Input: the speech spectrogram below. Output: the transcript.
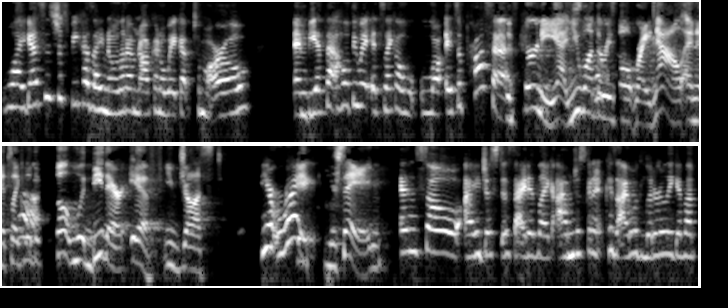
well, I guess it's just because I know that I'm not going to wake up tomorrow and be at that healthy weight. It's like a it's a process. It's journey. Yeah, you want the result right now, and it's like, yeah. well, the result would be there if you just. Yeah, right. You're saying. And so I just decided like I'm just gonna because I would literally give up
